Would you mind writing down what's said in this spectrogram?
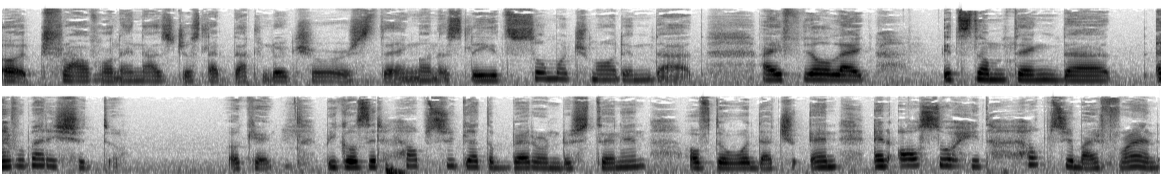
uh, traveling as just like that luxurious thing honestly. It's so much more than that. I feel like it's something that everybody should do okay? Because it helps you get a better understanding of the world that you're in and also it helps you my friend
